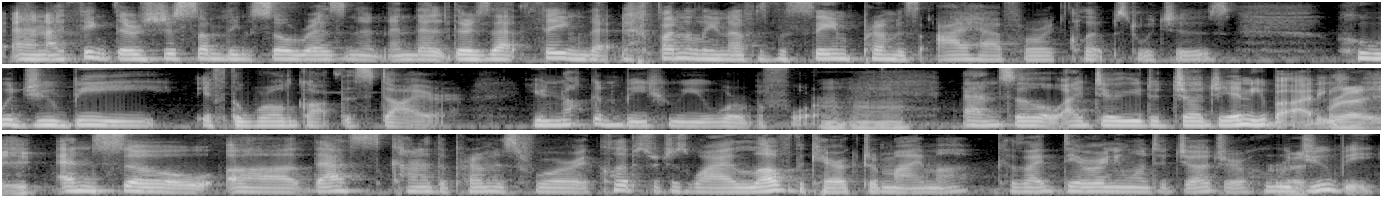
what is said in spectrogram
And i think there's just something so resonant and that there's that thing that funnily enough is the same premise i have for eclipsed which is who would you be if the world got this dire? You're not going to be who you were before mm-hmm. And so i dare you to judge anybody Right. and so uh, that's kind of the premise for Eclipse, which is why I love the character Mima, because I dare anyone to judge her. Who would you be?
